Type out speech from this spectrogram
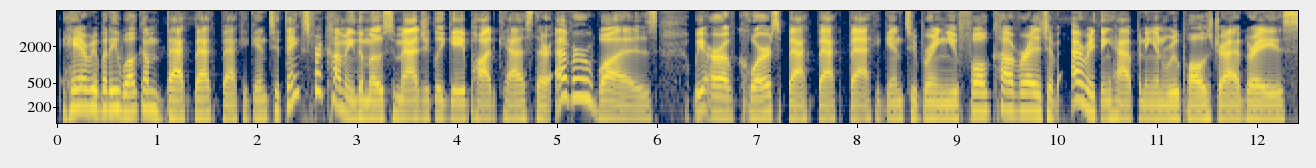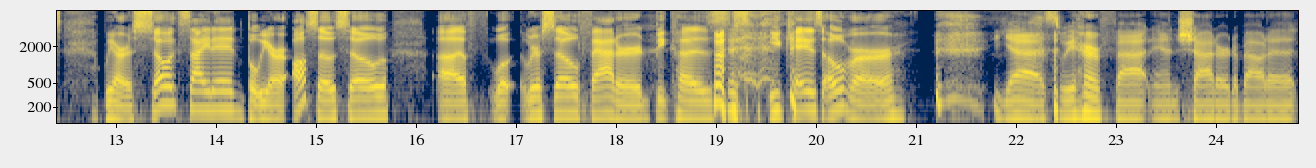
Hey, everybody. Welcome back, back, back again to Thanks for Coming, the most magically gay podcast there ever was. We are, of course, back, back, back again to bring you full coverage of everything happening in RuPaul's Drag Race. We are so excited, but we are also so. Uh, well, we're so fattered because UK is over. Yes, we are fat and shattered about it.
